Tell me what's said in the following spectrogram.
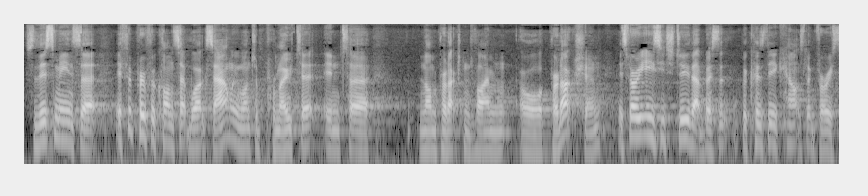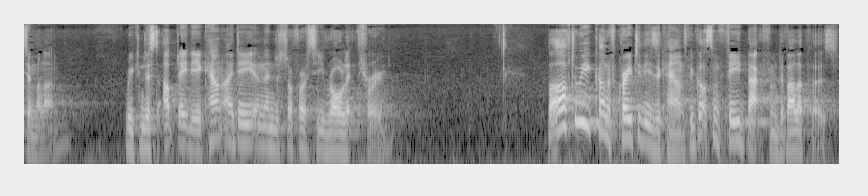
So this means that if a proof of concept works out and we want to promote it into non-production environment or production, it's very easy to do that because the accounts look very similar. We can just update the account ID and then just obviously roll it through. But after we kind of created these accounts, we got some feedback from developers.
